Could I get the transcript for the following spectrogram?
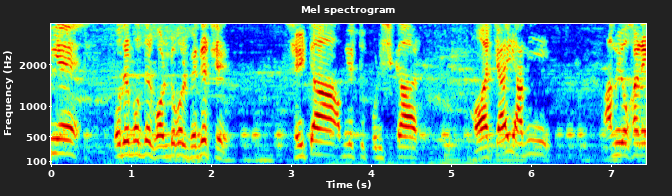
নিয়ে ওদের মধ্যে গন্ডগোল বেঁধেছে সেইটা আমি একটু পরিষ্কার হওয়া চাই। আমি আমি ওখানে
